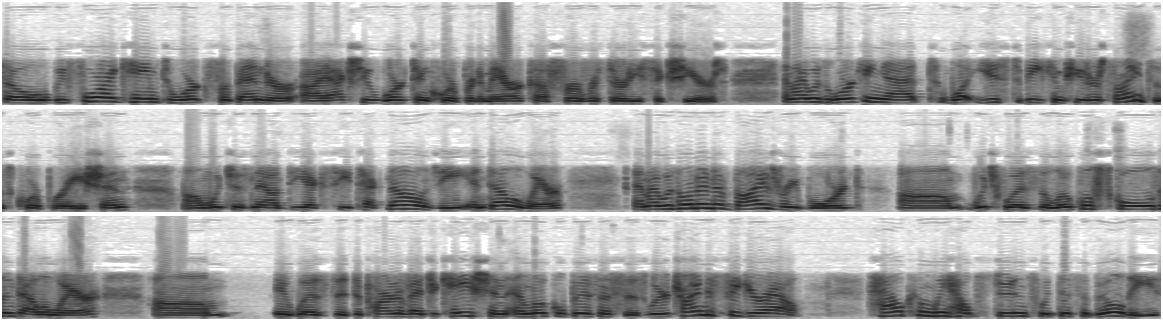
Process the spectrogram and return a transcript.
So before I came to work for Bender, I actually worked in corporate America for over 36 years. And I was working at what used to be Computer Sciences Corporation, um, which is now DXC Technology in Delaware. And I was on an advisory board um, which was the local schools in Delaware. Um, it was the Department of Education and local businesses. We were trying to figure out how can we help students with disabilities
